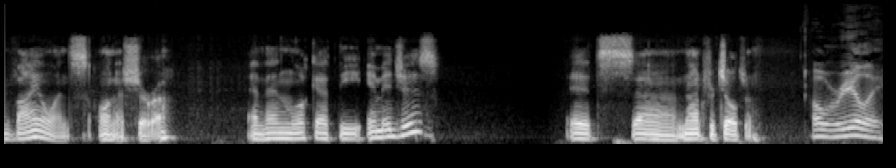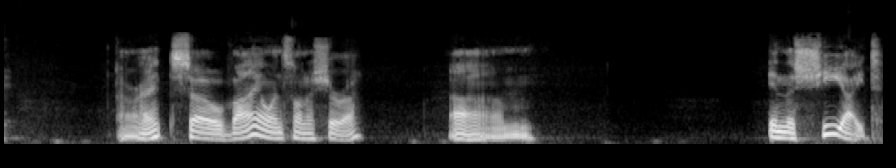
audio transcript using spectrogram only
violence on Ashura, and then look at the images, it's uh, not for children. oh, really? All right. So violence on Ashura. Um, in the Shiite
